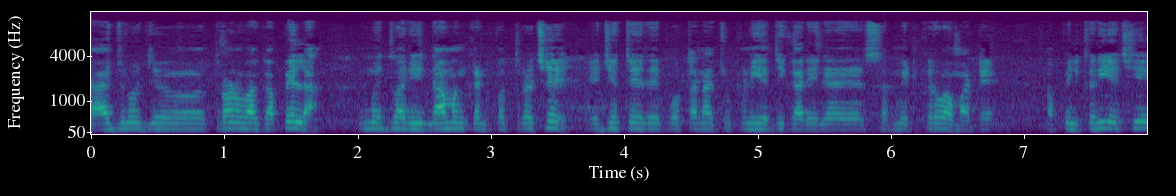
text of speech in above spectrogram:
આજરોજ ત્રણ વાગ્યા પહેલાં ઉમેદવારી નામાંકન પત્ર છે એ જે તે પોતાના ચૂંટણી અધિકારીને સબમિટ કરવા માટે અપીલ કરીએ છીએ.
